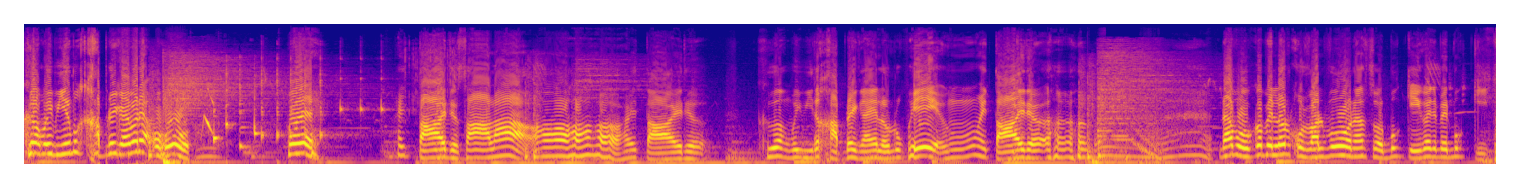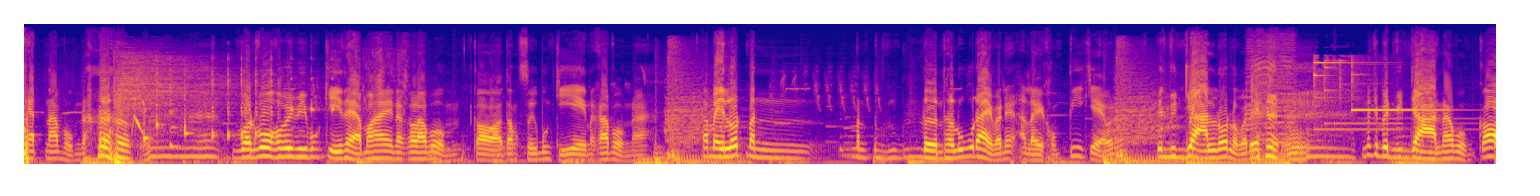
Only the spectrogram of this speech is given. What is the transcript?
เครื่องไม่มีแล้วมึงขับได้ไงวะเนี่ยโอ้โหเฮ้ยให้ตายเถอะซาร่าให้ตายเถอะ เครื่องไม่มีแล้วขับได้ไงเหรอลูกพี่ให้ตายเถอะนะผมก็เป็นรถขุดวอลโวนะ ส่วนบุกกี้ก็จะเป็นบุกกี้แคทนะผมนะวอลโวเขาไม่มีบุกกี้แถมมาให้นะครับผม ก็ต้องซื้อบุกกี้เองนะครับผมนะทำไมรถมันมันเดินทะลุได้วะเนี่ยอะไรของพี่แกวะเนี่ยเป็นวิญญาณรถเหรอวะเนี่ย น่าจะเป็นวิญญาณนะครับผมก็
